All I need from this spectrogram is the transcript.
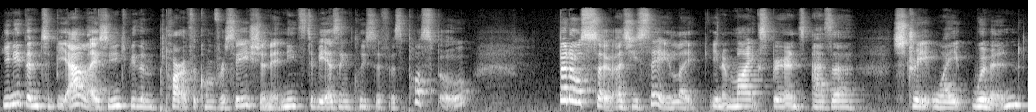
You need them to be allies. You need to be them part of the conversation. It needs to be as inclusive as possible but also as you say like you know my experience as a straight white woman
